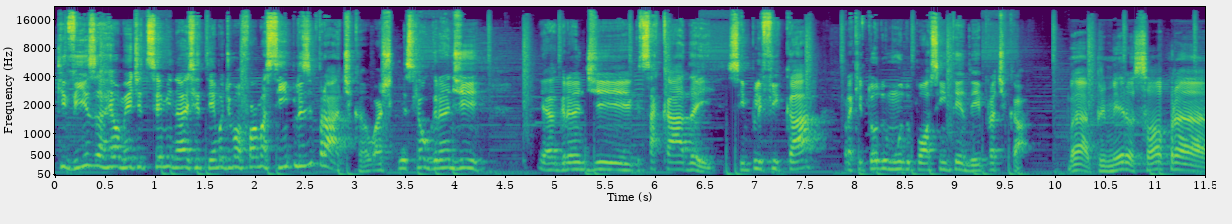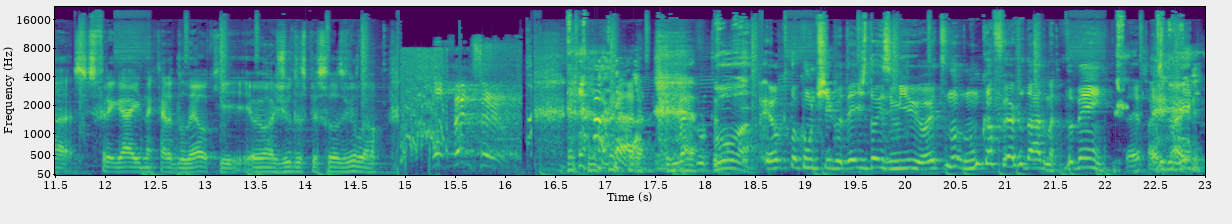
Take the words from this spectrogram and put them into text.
que visa realmente disseminar esse tema de uma forma simples e prática. Eu acho que esse é o grande, é a grande sacada aí, simplificar para que todo mundo possa entender e praticar. Ah, primeiro, só pra esfregar aí na cara do Léo, que eu ajudo as pessoas, viu, Léo? Cara, boa. Eu que tô contigo desde 2008 nunca fui ajudado, mas tudo bem. faz parte.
